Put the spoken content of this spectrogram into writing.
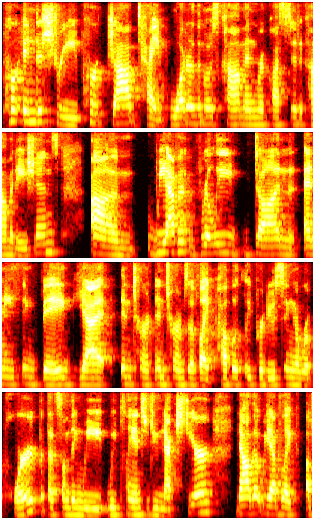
per industry per job type what are the most common requested accommodations um, we haven't really done anything big yet in in terms of like publicly producing a report, but that's something we we plan to do next year. Now that we have like a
